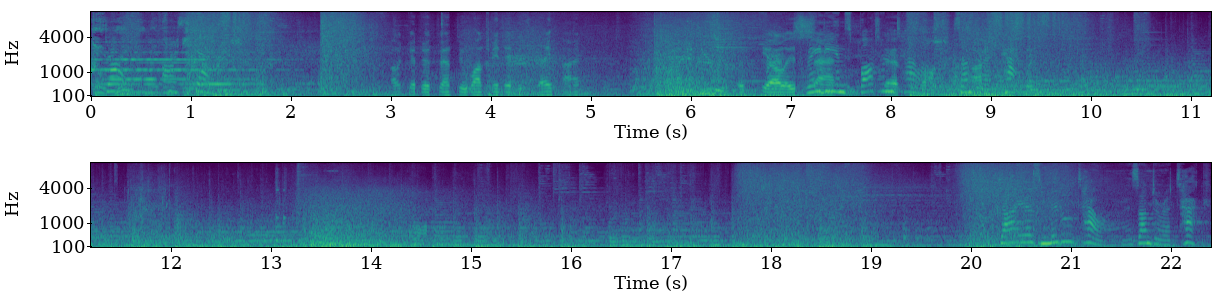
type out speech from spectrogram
Dire are scanning. Okay, the 21 minute is daytime. The kill is. Radiant's bottom That's tower is under attack. Dire's middle tower is under attack.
